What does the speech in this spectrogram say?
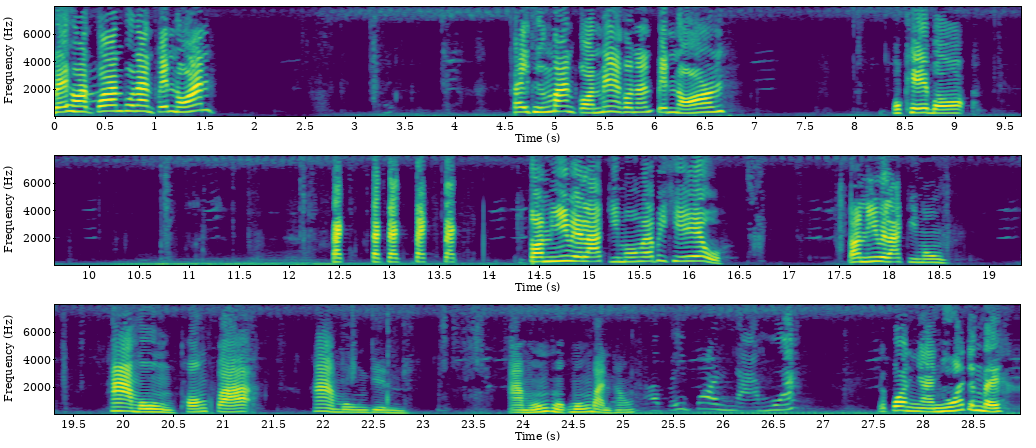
ผู้ใดหอดก่อนผู้นั้นเป็นหนอน ใครถึงบ้านก่อนแม่คนนั้นเป็นหนอน โอเคบอแตกแตกแตกแตกแตกตอนนี้เวลากี่โมงแล้วพี่คิว ตอนนี้เวลากี่โมง ห้าโมงท้องฟ้า ห้าโมงเย็นห้าโมงหกโมงบันเฮาเอาไปป้อนหนามัวไปป้อนหยาญัวจังไดนั่นเดี๋ยวหัว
